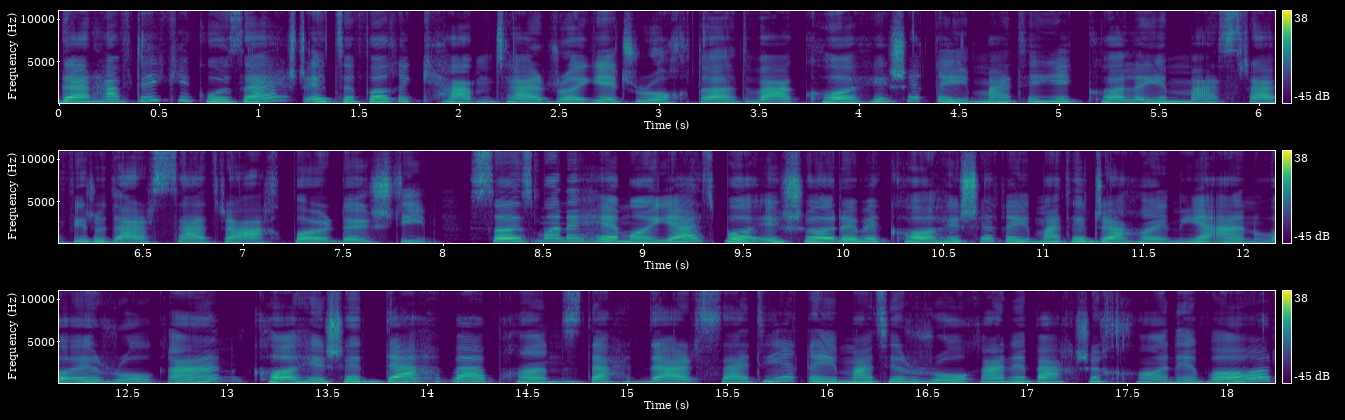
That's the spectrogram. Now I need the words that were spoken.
در هفته که گذشت اتفاق کمتر رایج رخ داد و کاهش قیمت یک کالای مصرفی رو در صدر اخبار داشتیم. سازمان حمایت با اشاره به کاهش قیمت جهانی انواع روغن، کاهش 10 و 15 درصدی قیمت روغن بخش خانوار،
